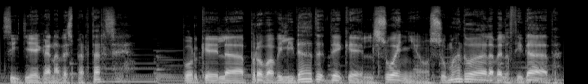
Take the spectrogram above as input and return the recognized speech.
Si llegan a despertarse porque la probabilidad de que el sueño, sumado a la velocidad,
